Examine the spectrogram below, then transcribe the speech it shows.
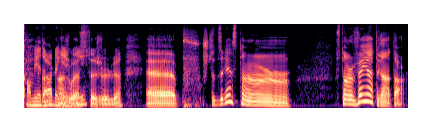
Combien d'heures de en jouant à gameplay? ce jeu-là. Euh, je te dirais, c'est un. C'est un 20 à 30 heures.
